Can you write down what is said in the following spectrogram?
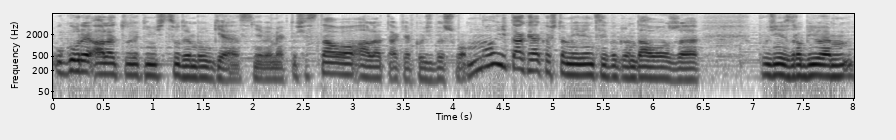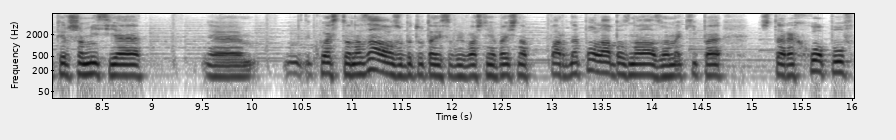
u góry, ale tu jakimś cudem był GS. Nie wiem jak to się stało, ale tak jakoś wyszło. No i tak jakoś to mniej więcej wyglądało, że później zrobiłem pierwszą misję e, Questo na Zao, żeby tutaj sobie właśnie wejść na parne pola, bo znalazłem ekipę czterech chłopów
